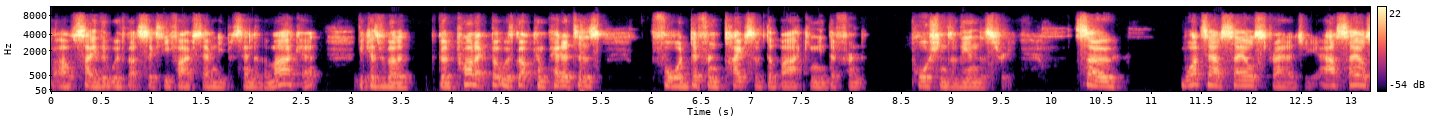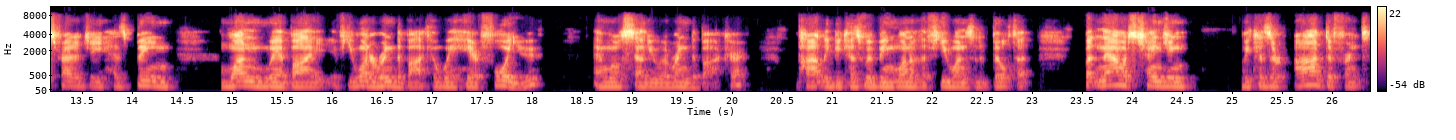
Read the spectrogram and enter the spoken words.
I'll say that we've got 65, 70% of the market because we've got a good product, but we've got competitors for different types of debarking in different portions of the industry. So, what's our sales strategy? Our sales strategy has been one whereby if you want a ring debarker, we're here for you and we'll sell you a ring debarker, partly because we've been one of the few ones that have built it. But now it's changing because there are different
